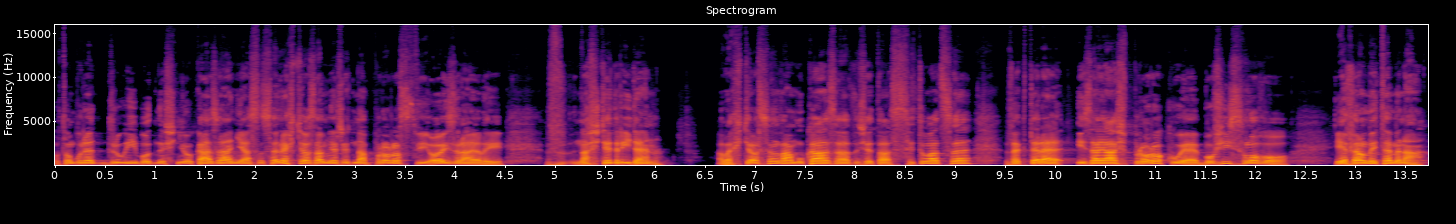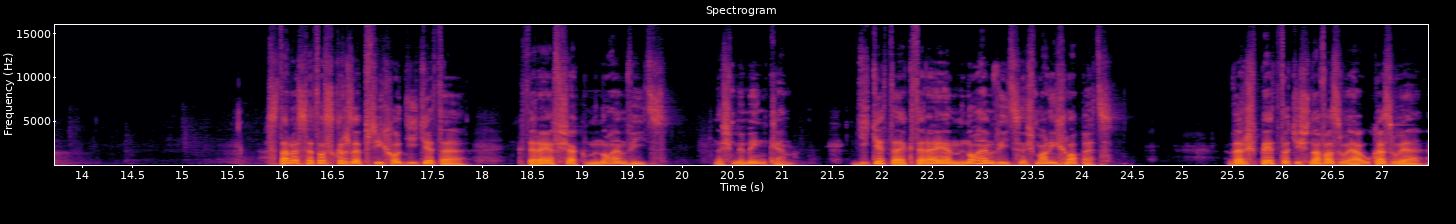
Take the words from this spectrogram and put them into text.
O tom bude druhý bod dnešního kázání. Já jsem se nechtěl zaměřit na proroctví o Izraeli na štědrý den. Ale chtěl jsem vám ukázat, že ta situace, ve které Izajáš prorokuje Boží slovo, je velmi temná. Stane se to skrze příchod dítěte, které je však mnohem víc než miminkem. Dítěte, které je mnohem víc než malý chlapec. Verš 5 totiž navazuje a ukazuje,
